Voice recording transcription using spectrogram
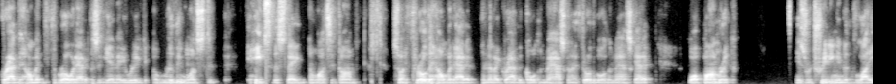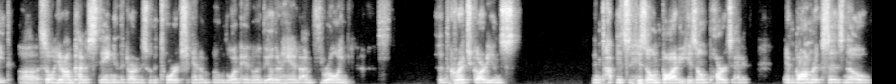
grab the helmet and throw it at it because again a really, really wants to hates this thing and wants it gone. So i throw the helmet at it and then i grab the golden mask and i throw the golden mask at it while bomrick is retreating into the light. Uh, so here i'm kind of staying in the darkness with a torch and um, with one and on the other hand i'm throwing the Grudge Guardians, it's his own body, his own parts at it. And Bomrick says, "No,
